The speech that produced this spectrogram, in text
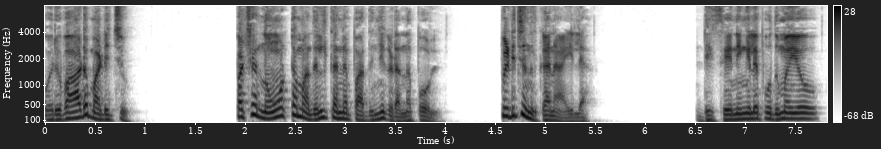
ഒരുപാട് മടിച്ചു. പക്ഷെ നോട്ടം അതിൽ തന്നെ പതിഞ്ഞു കിടന്നപ്പോൾ പിടിച്ചു നിൽക്കാനായില്ല. ഡിസൈനിങ്ങിലെ പുതുമയോ?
